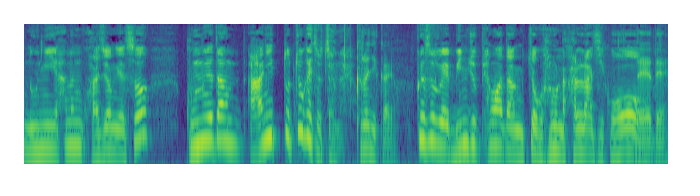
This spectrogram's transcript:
논의하는 과정에서 국민의당 안이 또 쪼개졌잖아요. 그러니까요. 그래서 왜 민주평화당 쪽으로 갈라지고 네네.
